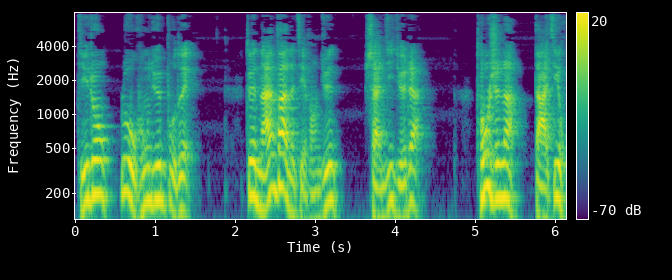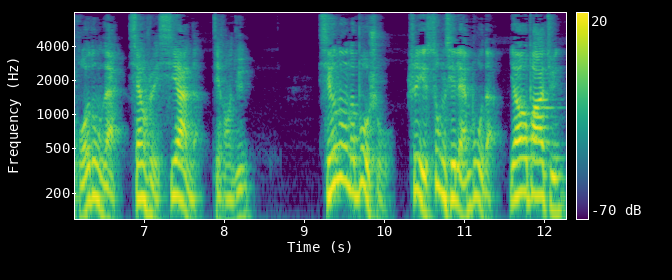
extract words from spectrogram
集中陆空军部队，对南犯的解放军闪击决战，同时呢打击活动在湘水西岸的解放军。行动的部署是以宋希濂部的幺八军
